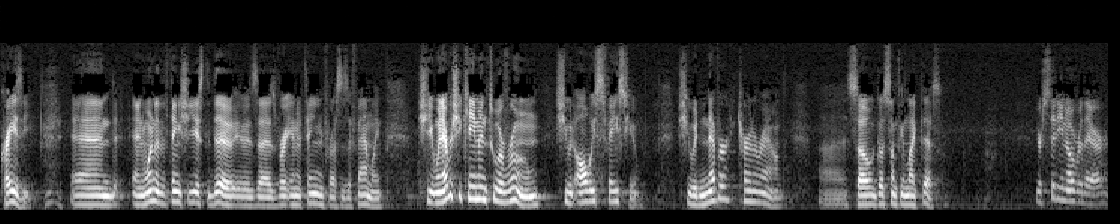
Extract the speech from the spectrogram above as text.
crazy. And, and one of the things she used to do, it was, uh, it was very entertaining for us as a family. She, whenever she came into a room, she would always face you. She would never turn around. Uh, so it goes something like this You're sitting over there.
